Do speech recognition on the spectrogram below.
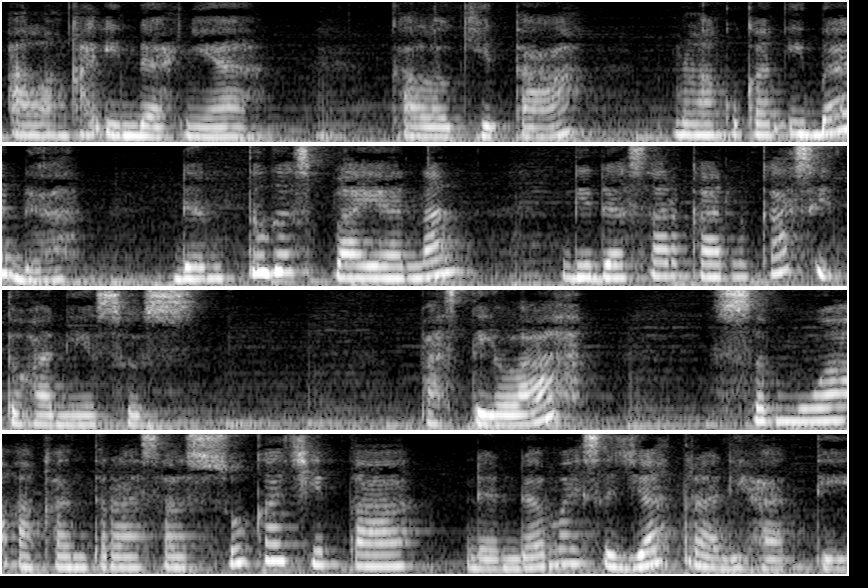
Alangkah indahnya kalau kita melakukan ibadah dan tugas pelayanan didasarkan kasih Tuhan Yesus. Pastilah semua akan terasa sukacita dan damai sejahtera di hati.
